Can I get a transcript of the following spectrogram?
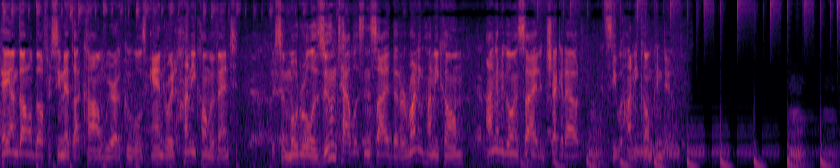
Hey, I'm Donald Bell for CNET.com. We are at Google's Android Honeycomb event. There's some Motorola Xoom tablets inside that are running Honeycomb. I'm going to go inside and check it out and see what Honeycomb can do.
